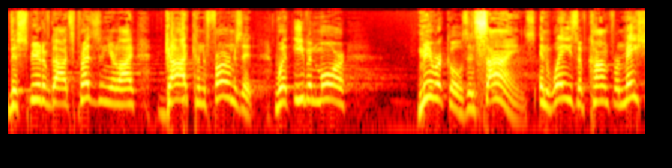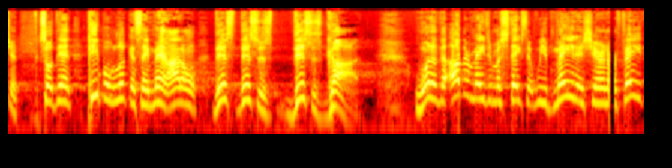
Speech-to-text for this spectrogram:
the Spirit of God's presence in your life, God confirms it with even more miracles and signs and ways of confirmation. So then people look and say, "Man, I don't this this is this is God." One of the other major mistakes that we've made in sharing our faith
